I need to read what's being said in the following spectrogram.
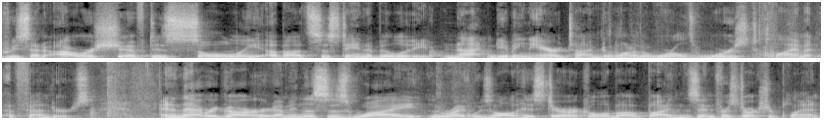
who said, Our shift is solely about sustainability, not giving airtime to one of the world's worst climate offenders. And in that regard, I mean, this is why the right was all hysterical about Biden's infrastructure plan,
